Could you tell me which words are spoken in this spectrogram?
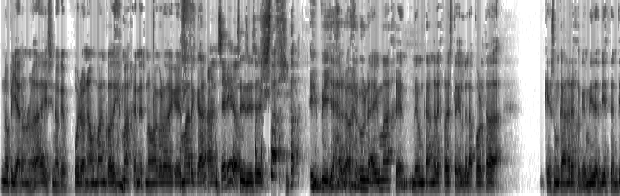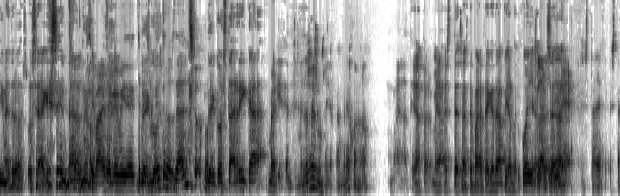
no pillaron uno de ahí, sino que fueron a un banco de imágenes, no me acuerdo de qué marca. Ah, ¿En serio? Sí, sí, sí. Y pillaron una imagen de un cangrejo este, el de la portada, que es un cangrejo que mide 10 centímetros, o sea que es enano, Sí, parece que mide 3 De costa. metros de ancho. de Costa Rica. Hombre, 10 centímetros es un señor cangrejo, ¿no? Bueno, tío, pero mira, este, o sea, este parece que te va a pillar del cuello. Claro, o sea, tío. Está, de- está,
